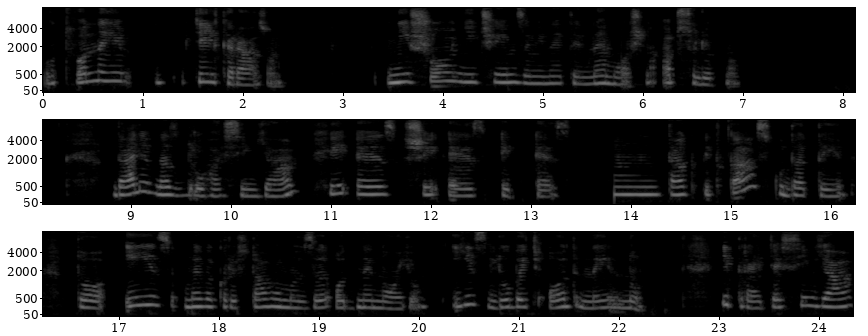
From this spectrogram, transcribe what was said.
от вони тільки разом. Ніщо нічим замінити не можна, абсолютно. Далі в нас друга сім'я. He is, she is, it is. Так, підказку дати, то is ми використовуємо з одниною. Is любить однину. І третя сім'я.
